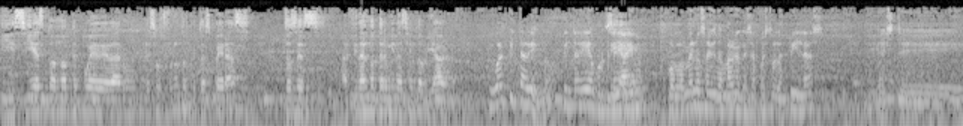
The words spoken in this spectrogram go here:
Y si esto no te puede dar esos frutos que tú esperas, entonces al final no termina siendo viable. Igual pinta bien, ¿no? Pinta bien porque Sí. ya hay, por lo menos hay una marca que se ha puesto las pilas. Este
